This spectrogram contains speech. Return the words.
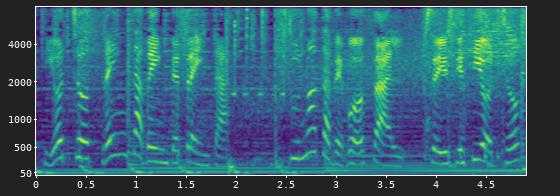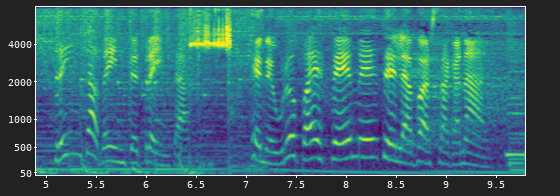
618 30 20 30. Tu nota de voz al 618 30 20 30. En Europa FM te la vas a ganar.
